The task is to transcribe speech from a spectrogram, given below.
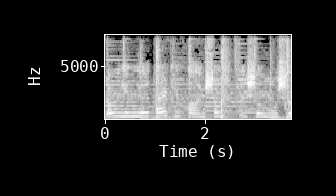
让音乐代替话语声，此生无声。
